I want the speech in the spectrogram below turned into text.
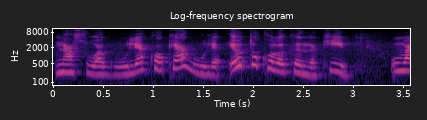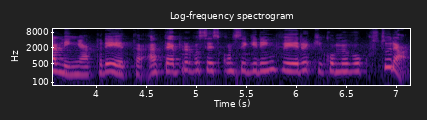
na sua agulha, qualquer agulha. Eu tô colocando aqui uma linha preta, até para vocês conseguirem ver aqui como eu vou costurar.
